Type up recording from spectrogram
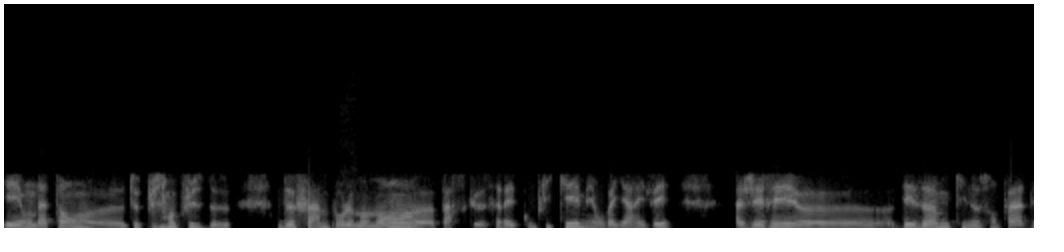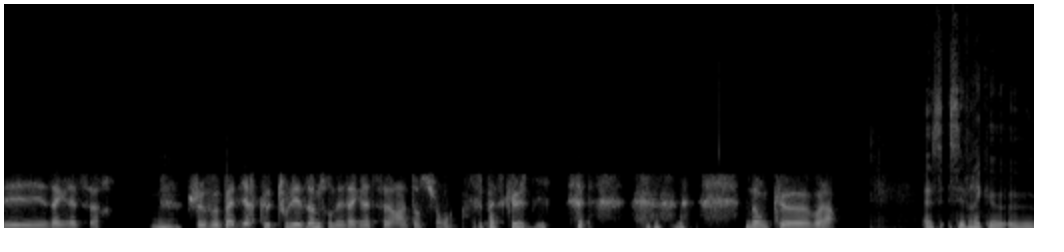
Et, on attend de plus en plus de, femmes pour le moment parce que ça va être compliqué, mais on va y arriver à gérer des hommes qui ne sont pas des agresseurs. Je ne veux pas dire que tous les hommes sont des agresseurs. Attention, c'est pas ce que je dis. Donc euh, voilà. Euh, C'est vrai que euh,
